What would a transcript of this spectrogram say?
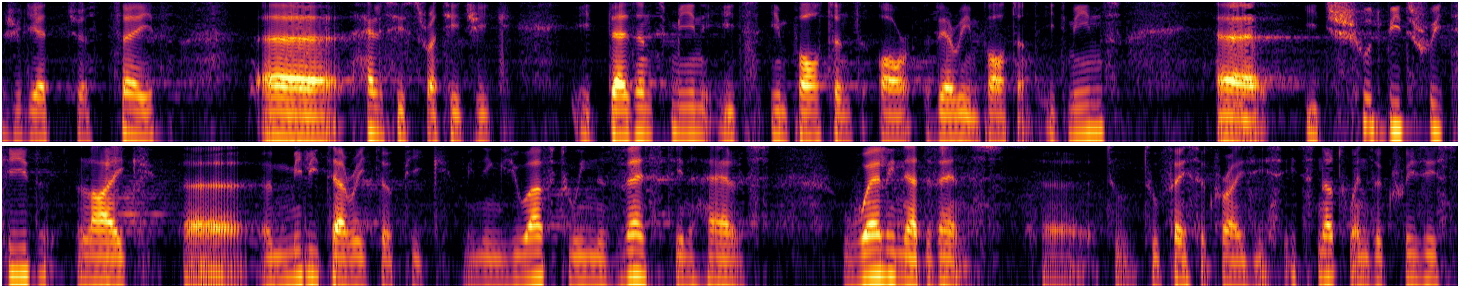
Juliette just said, uh, health is strategic. It doesn't mean it's important or very important. It means uh, it should be treated like uh, a military topic, meaning you have to invest in health well in advance uh, to, to face a crisis. It's not when the crisis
